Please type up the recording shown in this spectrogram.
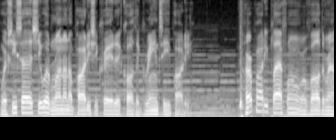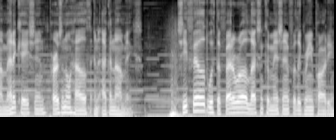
where she said she would run on a party she created called the Green Tea Party. Her party platform revolved around medication, personal health, and economics. She failed with the Federal Election Commission for the Green Party,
